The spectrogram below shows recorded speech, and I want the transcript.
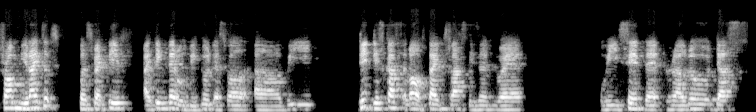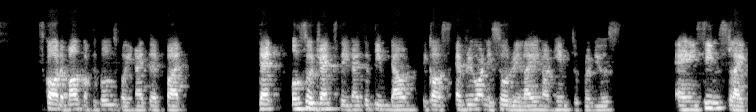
from United's perspective, I think that will be good as well. Uh, we did discuss a lot of times last season where we said that Ronaldo does score the bulk of the goals for United, but that also drags the United team down because everyone is so reliant on him to produce. And it seems like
